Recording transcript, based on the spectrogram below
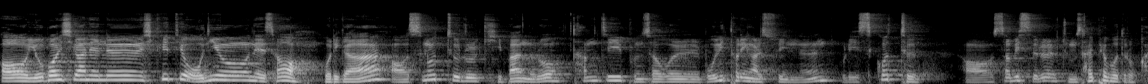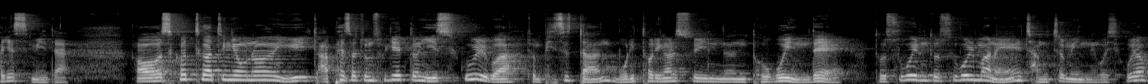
어, 이번 시간에는 Security Onion에서 우리가 어, Snort를 기반으로 탐지 분석을 모니터링 할 수 있는 우리 Squert 어, 서비스를 좀 살펴보도록 하겠습니다. 어, Squert 같은 경우는 이 앞에서 좀 소개했던 이 Sguil과 좀 비슷한 모니터링 할 수 있는 도구인데 또 Sguil은 또 Sguil만의 장점이 있는 것이고요.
